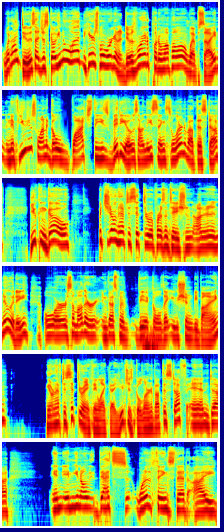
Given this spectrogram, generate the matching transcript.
what I do is I just go, you know what? Here's what we're gonna do is we're gonna put them up on our website. And if you just want to go watch these videos on these things to learn about this stuff, you can go. But you don't have to sit through a presentation on an annuity or some other investment vehicle that you shouldn't be buying. You don't have to sit through anything like that. You just go learn about this stuff, and uh, and and you know that's one of the things that I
